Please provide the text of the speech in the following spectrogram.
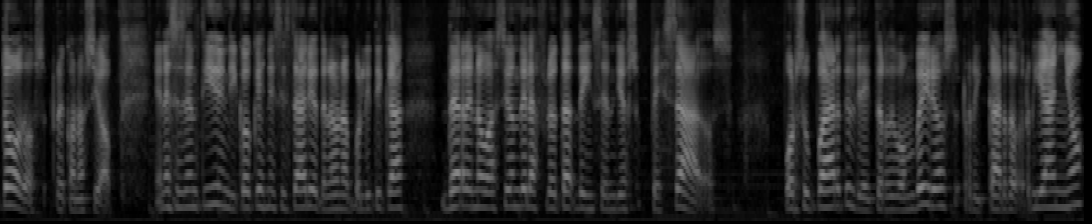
todos, reconoció. En ese sentido, indicó que es necesario tener una política de renovación de la flota de incendios pesados. Por su parte, el director de bomberos, Ricardo Riaño,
